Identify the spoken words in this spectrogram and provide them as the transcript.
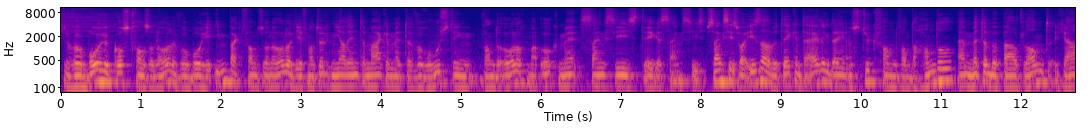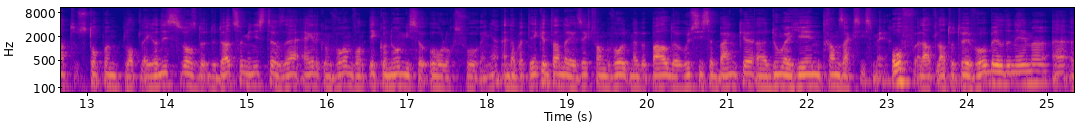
De verborgen kost van zo'n oorlog, de verborgen impact van zo'n oorlog, die heeft natuurlijk niet alleen te maken met de verwoesting van de oorlog, maar ook met sancties tegen sancties. Sancties, wat is dat? Dat betekent eigenlijk dat je een stuk van, van de handel hè, met een bepaald land gaat stoppen, platleggen. Dat is, zoals de, de Duitse minister zei, eigenlijk een vorm van economische oorlogsvoering. Hè. En dat betekent dan dat je zegt van bijvoorbeeld met bepaalde Russische banken uh, doen we geen transacties meer. Of, laat, laten we twee voorbeelden nemen, hè, uh,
